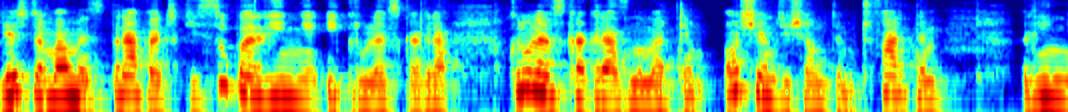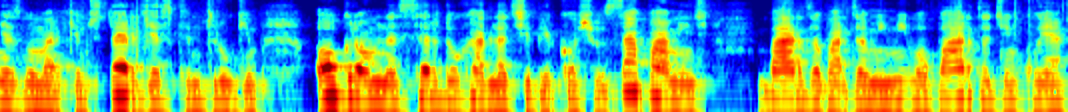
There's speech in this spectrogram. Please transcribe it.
jeszcze mamy zdrapeczki, super linie i królewska gra. Królewska gra z numerkiem 84, linie z numerkiem 42. Ogromne serducha dla Ciebie, Kosiu, za pamięć. Bardzo, bardzo mi miło, bardzo dziękuję.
